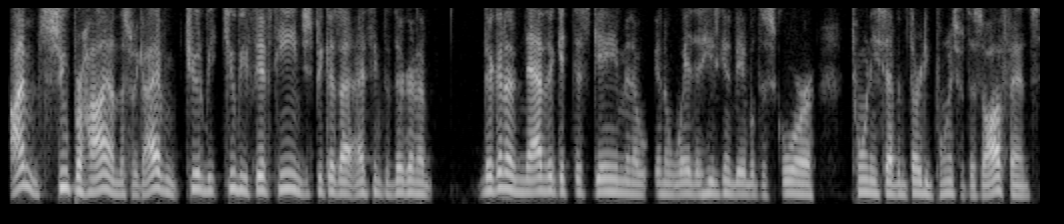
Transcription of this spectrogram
I'm super high on this week. I have him QB QB 15 just because I, I think that they're gonna they're gonna navigate this game in a in a way that he's gonna be able to score 27, 30 points with this offense.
